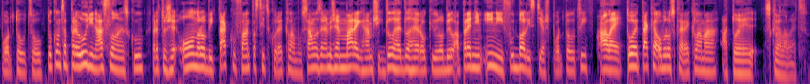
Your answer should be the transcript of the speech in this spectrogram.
športovcov, dokonca pre ľudí na Slovensku, pretože on robí takú fantastickú reklamu. Samozrejme, že Marek Hamšik dlhé, dlhé roky urobil a pred ním iní futbalisti a športovci, ale to je taká obrovská reklama a to je skvelá vec.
